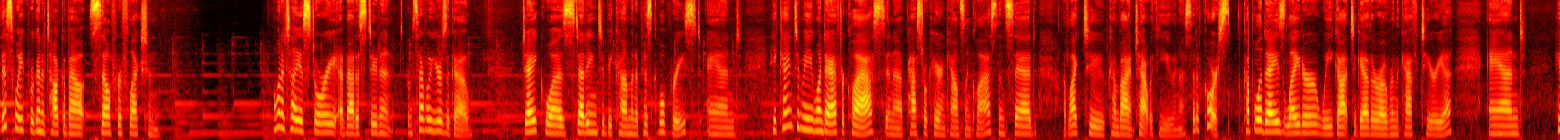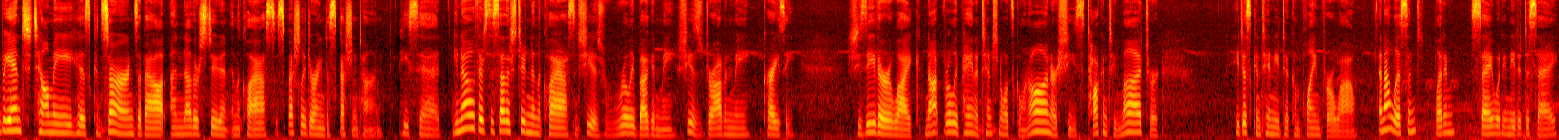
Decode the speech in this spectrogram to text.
This week we're going to talk about self-reflection. I want to tell you a story about a student from several years ago. Jake was studying to become an Episcopal priest and he came to me one day after class in a pastoral care and counseling class and said, I'd like to come by and chat with you. And I said, Of course. A couple of days later, we got together over in the cafeteria and he began to tell me his concerns about another student in the class, especially during discussion time he said, You know, there's this other student in the class and she is really bugging me. She is driving me crazy. She's either like not really paying attention to what's going on or she's talking too much or he just continued to complain for a while. And I listened, let him say what he needed to say.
